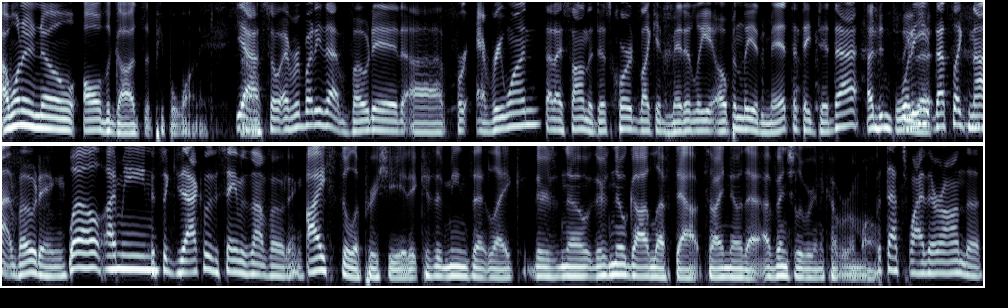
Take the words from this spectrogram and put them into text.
I wanted to know all the gods that people wanted. So- Yeah, so everybody that voted uh, for everyone that I saw in the Discord, like, admittedly, openly admit that they did that. I didn't see what do you, that. That's like not voting. Well, I mean, It's exactly the same as not voting. I still appreciate it because it means that like there's no there's no god left out. So I know that eventually we're gonna cover them all. But that's why they're on the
